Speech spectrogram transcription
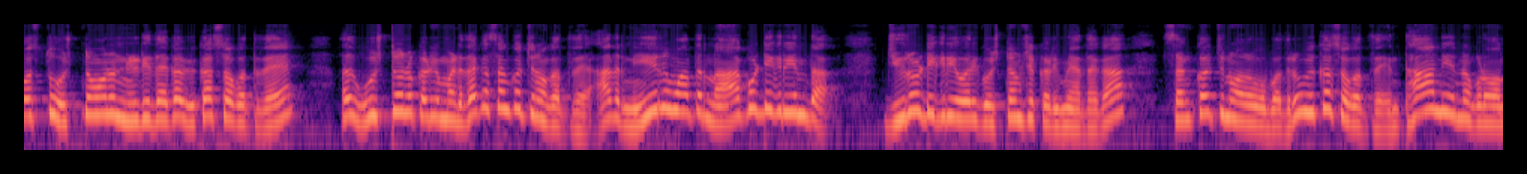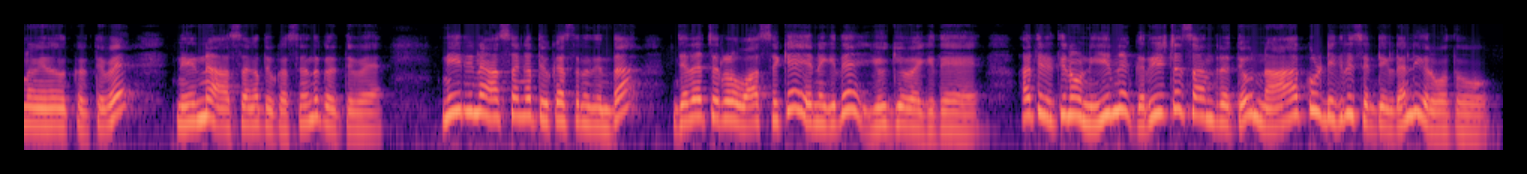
ವಸ್ತು ಉಷ್ಣವನ್ನು ನೀಡಿದಾಗ ವಿಕಾಸ ಹೋಗುತ್ತದೆ, ಅದು ಉಷ್ಣವನ್ನು ಕಡಿಮೆ ಮಾಡಿದಾಗ ಸಂಕೋಚನವಾಗುತ್ತದೆ ಆದರೆ ನೀರು ಮಾತ್ರ ನಾಲ್ಕು ಡಿಗ್ರಿಯಿಂದ ಜೀರೋ ಡಿಗ್ರಿವರೆಗೆ ಉಷ್ಣಾಂಶ ಕಡಿಮೆ ಆದಾಗ ಸಂಕೋಚನ ಬದಲು ವಿಕಾಸವಾಗುತ್ತದೆ ಇಂತಹ ನೀರಿನ ಗುಣವನ್ನು ಏನಂತ ಕರಿತೇವೆ? ನೀರಿನ ಅಸಂಗತ ವಿಕಾಸ ಎಂದು ಕರಿತೇವೆ. ನೀರಿನ ಅಸಂಗತ ವಿಕಸನದಿಂದ ಜಲಚರಗಳ ವಾಸಕ್ಕೆ ಏನಾಗಿದೆ? ಯೋಗ್ಯವಾಗಿದೆ. ಅದೇ ರೀತಿ ನಾವು ನೀರಿನ ಗರಿಷ್ಠ ಸಾಂದ್ರತೆಯು ನಾಲ್ಕು ಡಿಗ್ರಿ ಸೆಂಟಿಗ್ರೇಡ್ನಲ್ಲಿ ಇರುವುದು.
